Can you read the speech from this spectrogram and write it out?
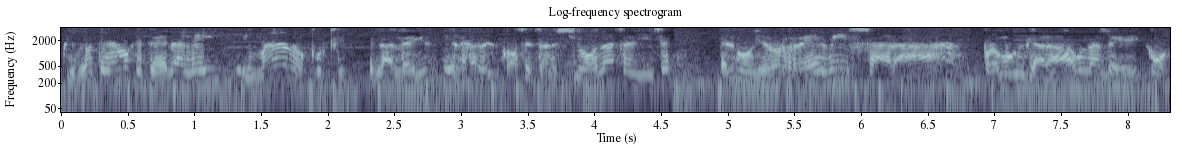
Primero tenemos que tener la ley en mano, porque la ley, cuando se sanciona, se dice, el gobierno revisará, promulgará una ley, con,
